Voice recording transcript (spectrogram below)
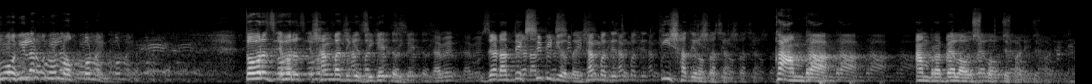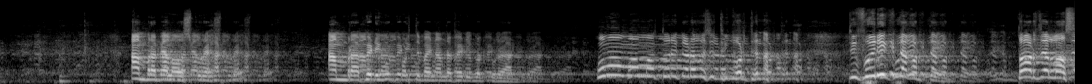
মহিলার কোনো লক্ষ্য নয় তোর এবার সাংবাদিকে জিজ্ঞাসা আমি যেটা দেখছি ভিডিওতে সাংবাদিক কি স্বাধীনতা আছে আমরা আমরা বেলাউজ করতে পারি না। আমরা বেলাউজ করে হাঁটবো। আমরা ফেডিকোট করতে পারি না, আমরা ফেডিকোট করে হাঁটবো। হুমা তোর কেডা বসে তুই পড়তে না। তুই ফুরি কিটা করতে? তোর যে লস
